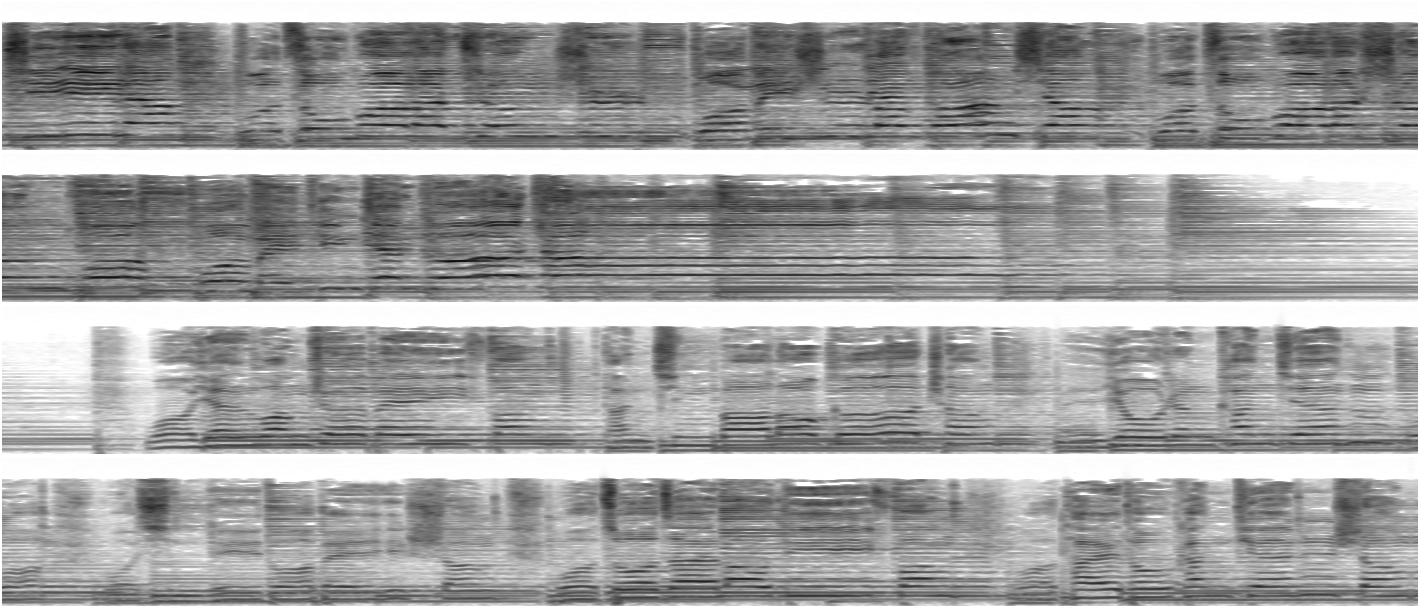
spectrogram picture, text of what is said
凄凉。我走过了城市，我迷失了方向。我走过了生活，我没听见歌唱。我眼望着北方，弹琴把老歌唱，没有人看见我，我心里多悲伤。我坐在老地方，我抬头看天上，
